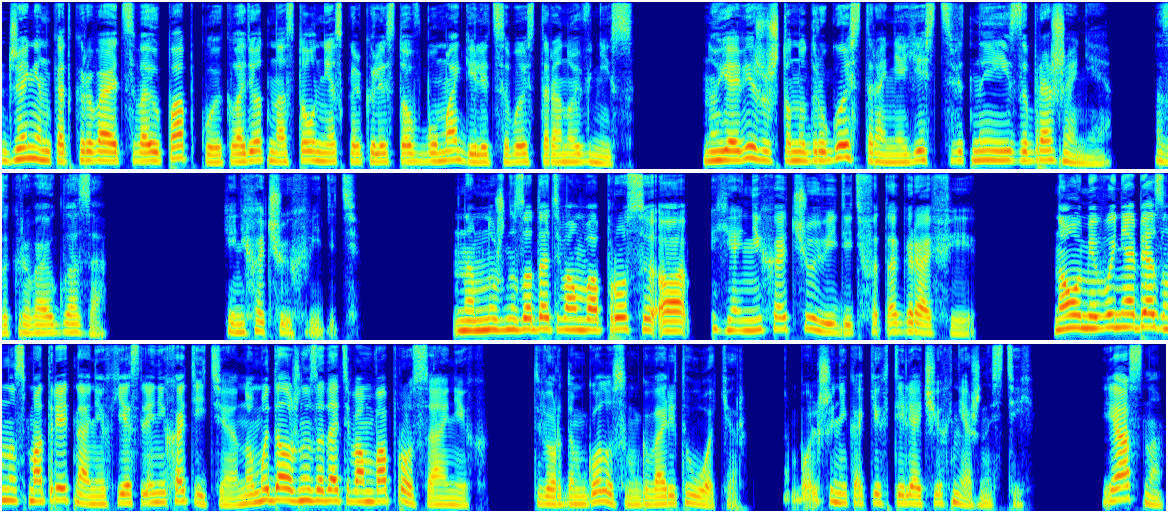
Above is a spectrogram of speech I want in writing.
Дженнинг открывает свою папку и кладет на стол несколько листов бумаги лицевой стороной вниз. Но я вижу, что на другой стороне есть цветные изображения. Закрываю глаза. Я не хочу их видеть. Нам нужно задать вам вопросы о... Я не хочу видеть фотографии. Наоми, вы не обязаны смотреть на них, если не хотите, но мы должны задать вам вопросы о них твердым голосом говорит Уокер. Больше никаких телячьих нежностей. Ясно?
